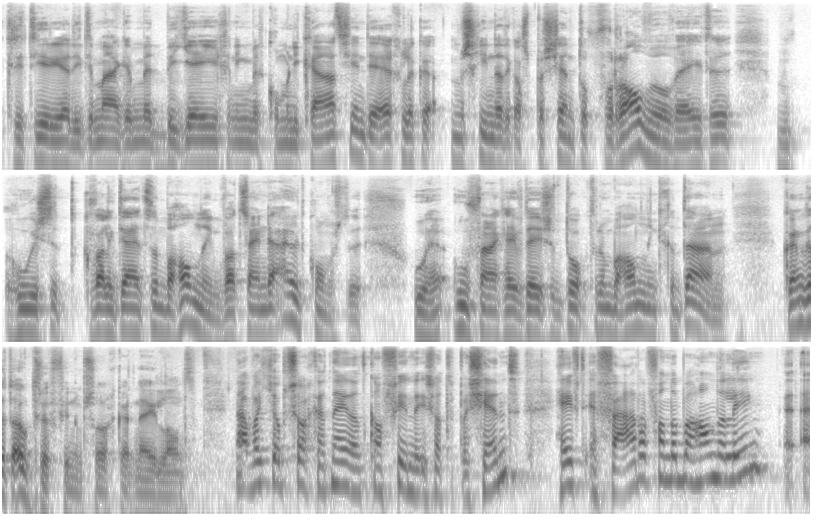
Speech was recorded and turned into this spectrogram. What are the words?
criteria die te maken hebben met bejegening, met communicatie en dergelijke. Misschien dat ik als patiënt toch vooral wil weten, hoe is de kwaliteit van de behandeling? Wat zijn de uitkomsten? Hoe, hoe vaak heeft deze dokter een behandeling gedaan? Kan ik dat ook terugvinden op Zorgkaart Nederland? Nou, wat je op Zorgkaart Nederland kan vinden is wat de patiënt heeft ervaren van de behandeling. Eh,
